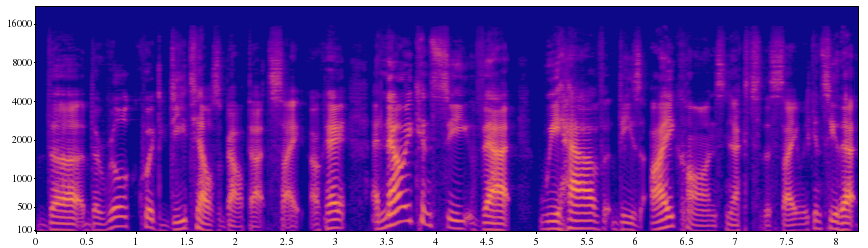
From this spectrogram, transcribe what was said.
the, the real quick details about that site. Okay, and now we can see that we have these icons next to the site. We can see that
